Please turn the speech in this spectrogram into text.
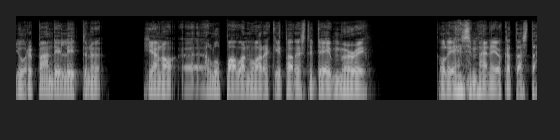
juuri bändiin liittynyt hieno äh, lupaava nuori kitaristi Dave Murray oli ensimmäinen, joka tästä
